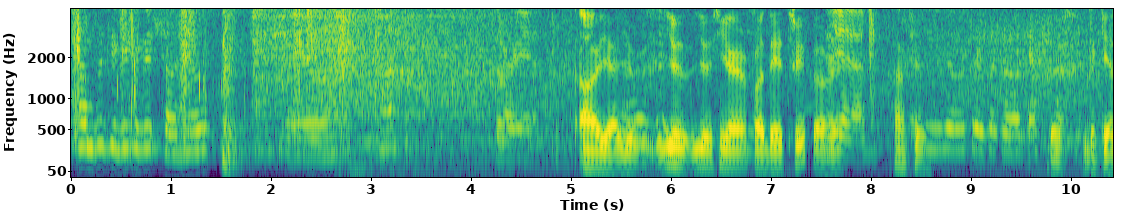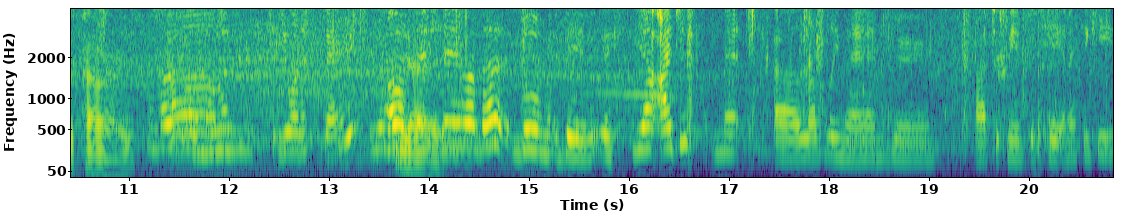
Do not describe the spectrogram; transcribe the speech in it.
Somebody give me some help. Sorry. oh yeah you you you here for a day trip or Yeah. okay Do you know there's like a guest the house? the guest house oh, do you want to stay? Yeah. Oh, yeah. Yeah, I just met a lovely man who uh, took me in for tea, and I think he,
